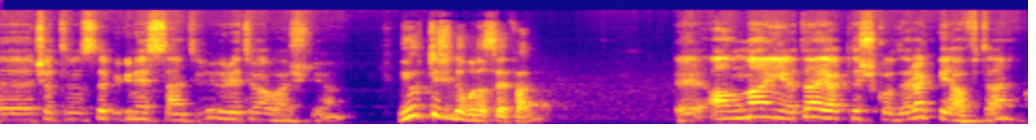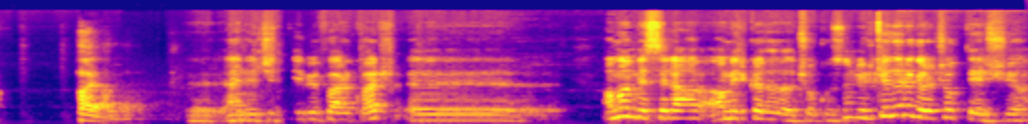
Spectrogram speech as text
e, çatınızda bir güneş santrali üretime başlıyor. Yurt dışında bu nasıl efendim? E, Almanya'da yaklaşık olarak bir hafta. Hay Allah. E, yani ciddi bir fark var. E, ama mesela Amerika'da da çok uzun. Ülkelere göre çok değişiyor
